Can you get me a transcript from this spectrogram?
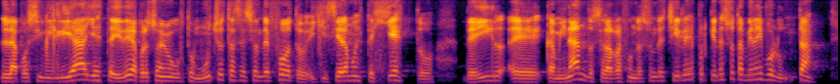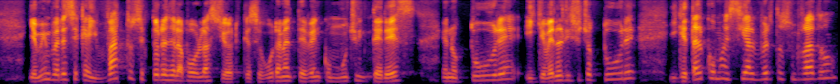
la posibilidad y esta idea, por eso a mí me gustó mucho esta sesión de fotos y quisiéramos este gesto de ir eh, caminando hacia la refundación de Chile, porque en eso también hay voluntad. Y a mí me parece que hay vastos sectores de la población que seguramente ven con mucho interés en octubre y que ven el 18 de octubre y que tal como decía Alberto hace un rato,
